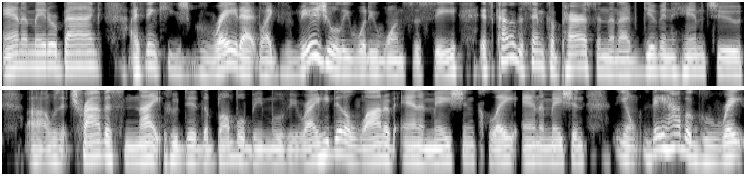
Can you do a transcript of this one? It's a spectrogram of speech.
animator bag. I think he's great at like visually what he wants to see. It's kind of the same comparison that I've given him to uh, was it Travis Knight who did the Bumblebee movie, right? He did a lot of animation, clay animation. You know, they have a great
